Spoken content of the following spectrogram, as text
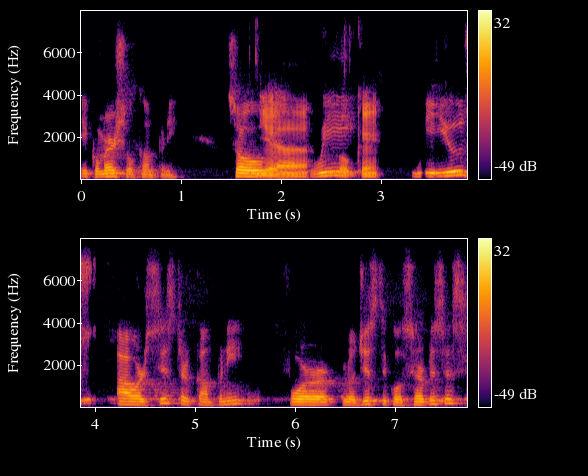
a commercial company. So yeah, we okay. we use our sister company for logistical services,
